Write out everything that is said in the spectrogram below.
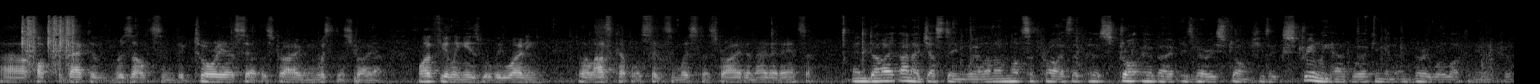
uh, off the back of results in Victoria, South Australia, and Western Australia? My feeling is we'll be waiting for the last couple of seats in Western Australia to know that answer. And I, I know Justine well, and I'm not surprised that her strong, her vote is very strong. She's extremely hardworking and, and very well liked in the electorate.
